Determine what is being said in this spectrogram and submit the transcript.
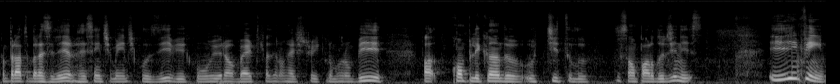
Campeonato Brasileiro, recentemente, inclusive, com o Yuri Alberto fazendo um hat-trick no Morumbi, complicando o título do São Paulo do Diniz. E, enfim,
